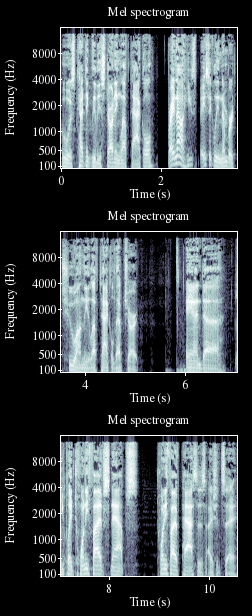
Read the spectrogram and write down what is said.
who was technically the starting left tackle. Right now, he's basically number two on the left tackle depth chart. And uh, he played 25 snaps, 25 passes, I should say.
